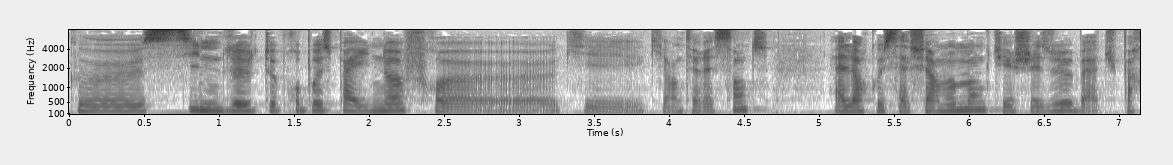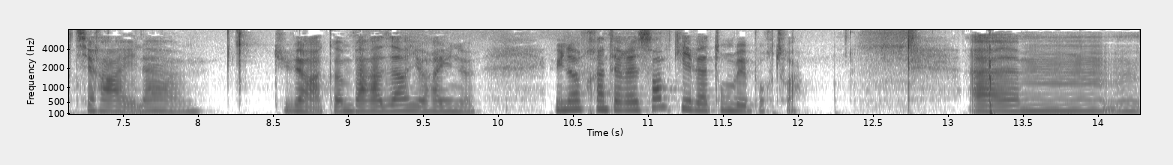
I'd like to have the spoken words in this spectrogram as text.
que s'ils ne te proposent pas une offre euh, qui, est, intéressante, alors que ça fait un moment que tu es chez eux, bah tu partiras et là, tu verras. Comme par hasard, il y aura une, offre intéressante qui va tomber pour toi. Euh,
